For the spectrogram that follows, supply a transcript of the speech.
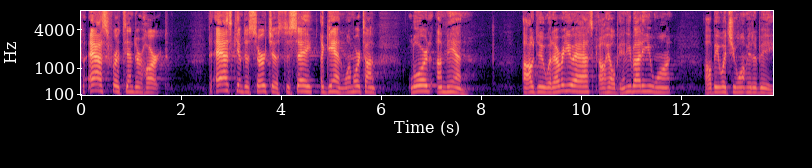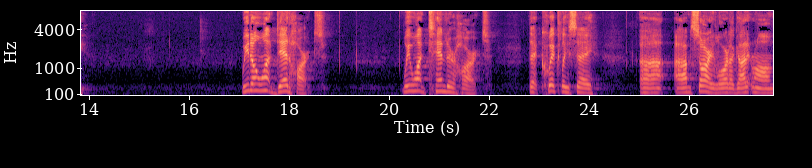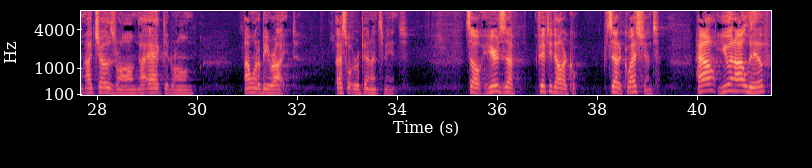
to ask for a tender heart, to ask Him to search us, to say again, one more time, Lord, I'm in. I'll do whatever you ask. I'll help anybody you want. I'll be what you want me to be. We don't want dead hearts. We want tender hearts that quickly say, uh, I'm sorry, Lord, I got it wrong. I chose wrong. I acted wrong. I want to be right. That's what repentance means. So here's a $50 set of questions How you and I live,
